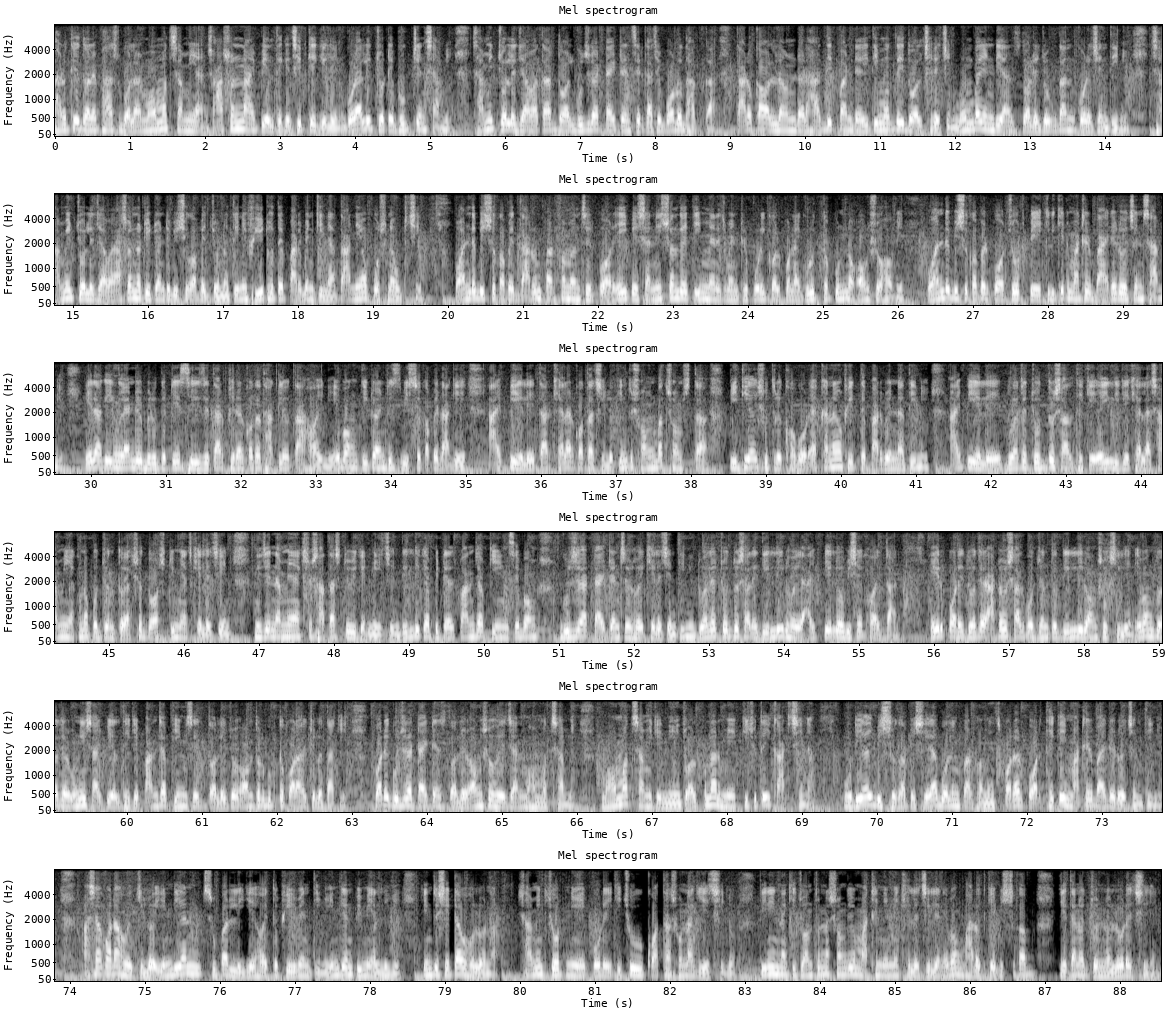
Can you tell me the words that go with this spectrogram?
ভারতীয় দলের fast bowler Mohammad শামি আসন্ন আইপিএল থেকে ছিটকে গেলেন। গোড়ালির চোটে ভুগছেন স্বামী স্বামী চলে যাওয়া তার দল গুজরাট টাইটান্সের কাছে বড় ধাক্কা। তারকা অলরাউন্ডার হার্দিক পান্ডিয়া ইতিমধ্যেই দল ছেড়েছেন। মুম্বাই ইন্ডিয়ান্স দলে যোগদান করেছেন তিনি। স্বামীর চলে যাওয়ায় আসন্ন টি টোয়েন্টি বিশ্বকাপের জন্য তিনি ফিট হতে পারবেন কিনা তা নিয়েও প্রশ্ন উঠছে। ওয়ানডে বিশ্বকাপের দারুণ পারফরমেন্সের পর এই পেশা নিঃসন্দেহে টিম ম্যানেজমেন্টের পরিকল্পনায় গুরুত্বপূর্ণ অংশ হবে ওয়ানডে বিশ্বকাপের পর চোট পেয়ে ক্রিকেট মাঠের বাইরে রয়েছেন স্বামী এর আগে ইংল্যান্ডের বিরুদ্ধে টেস্ট সিরিজে তার ফেরার কথা থাকলেও তা হয়নি এবং টি টোয়েন্টি বিশ্বকাপের আগে আইপিএলে তার খেলার কথা ছিল। কিন্তু সংবাদ সংস্থা পিটিআই সূত্রে খবর, এখানেও ফিরতে পারবেন না তিনি। আইপিএলে দু হাজার চোদ্দ সাল থেকে এই লিগে খেলা স্বামী এখনও পর্যন্ত একশো ম্যাচ খেলেছেন। নিজের নামে একশো সাতাশটি উইকেট নিয়েছেন। দিল্লি ক্যাপিটালস পাঞ্জাব কিংস এবং গুজরাট টাইটান্সের হয়ে খেলেছেন তিনি। দু হাজার চোদ্দ সালে দিল্লির হয়ে আইপিএলে অভিষেক হয় তার। এরপরে দু হাজার আঠারো সাল পর্যন্ত দিল্লির অংশ ছিলেন এবং দু হাজার উনিশ আইপিএল থেকে পাঞ্জাব কিংসের দলে অন্তর্ভুক্ত করা হয়েছিল তাকে। পরে গুজরাট টাইটান্স দলের অংশ হয়ে যান মোহাম্মদ শামি। মোহাম্মদ শামিকে নিয়ে জল্পনার মেঘ কিছুতেই কাটছে না। ওডিআই বিশ্বকাপে সেরা বোলিং পারফরমেন্স করার পর থেকেই মাঠের বাইরে রয়েছেন তিনি। আশা করা হয়েছিল ইন্ডিয়ান সুপার লিগে হয়তো ফিরবেন তিনি, ইন্ডিয়ান প্রিমিয়ার লিগে। কিন্তু সেটাও হলো না। স্বামীর চোট নিয়ে পড়ে কিছু কথা শোনা গিয়েছিল। তিনি নাকি যন্ত্রণার সঙ্গে মাঠে নেমে খেলেছিলেন এবং ভারতকে বিশ্বকাপ জেতানোর জন্য লড়েছিলেন।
